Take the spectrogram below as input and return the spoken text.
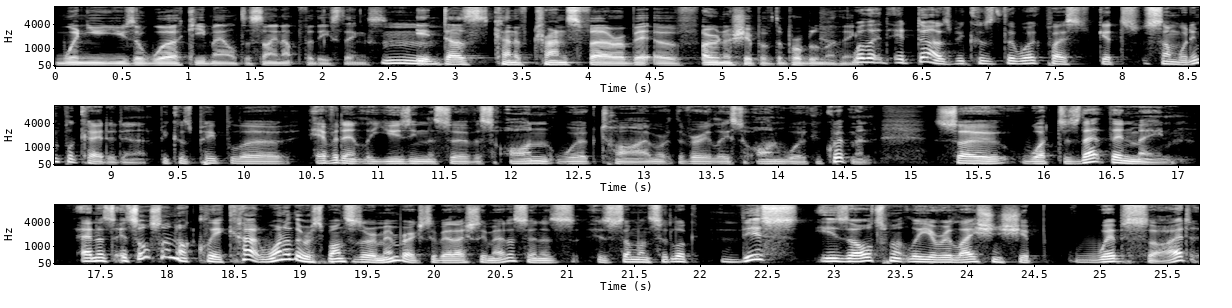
when you use a work email to sign up for these things. Mm. It does kind of transfer a bit of ownership of the problem, I think. Well, it, it does because the workplace gets somewhat implicated in it because people are evidently using the service on work time or at the very least on work equipment. So, what does that then mean? and it's, it's also not clear cut. One of the responses I remember actually about Ashley Madison is is someone said, "Look, this is ultimately a relationship website,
